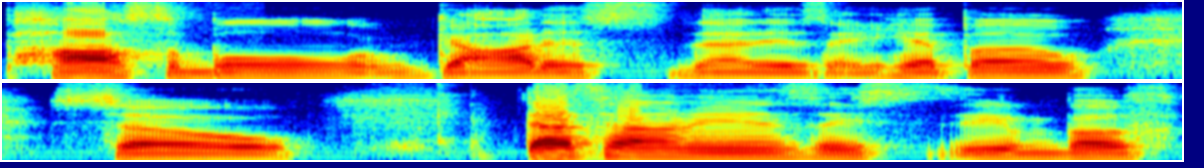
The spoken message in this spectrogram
possible goddess that is a hippo. So that's how it is. They see them both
